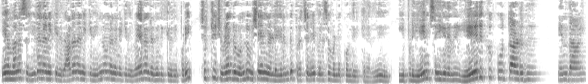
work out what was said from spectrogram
என் மனசு இதை நினைக்கிறது அதை நினைக்கிறது இன்னொன்னு நினைக்கிறது வேறொன்று நினைக்கிறது. இப்படி சுற்றி சுழன்று கொண்டு விஷயங்கள்ல இருந்து பிரச்சனையை பெருசு பண்ணி கொண்டிருக்கிறது. இப்படி ஏன் செய்கிறது? ஏதுக்கு கூத்தாடுது எந்தாய்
